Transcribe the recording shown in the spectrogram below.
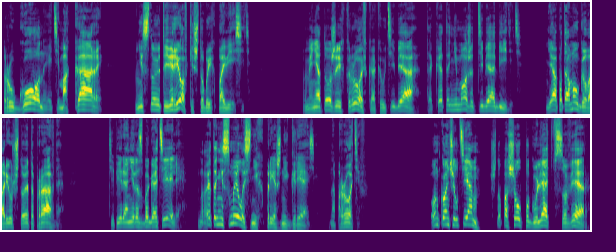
ругоны, эти макары, не стоят и веревки, чтобы их повесить. У меня тоже их кровь, как и у тебя, так это не может тебя обидеть. Я потому говорю, что это правда. Теперь они разбогатели, но это не смыло с них прежней грязи. Напротив. Он кончил тем, что пошел погулять в Совер,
